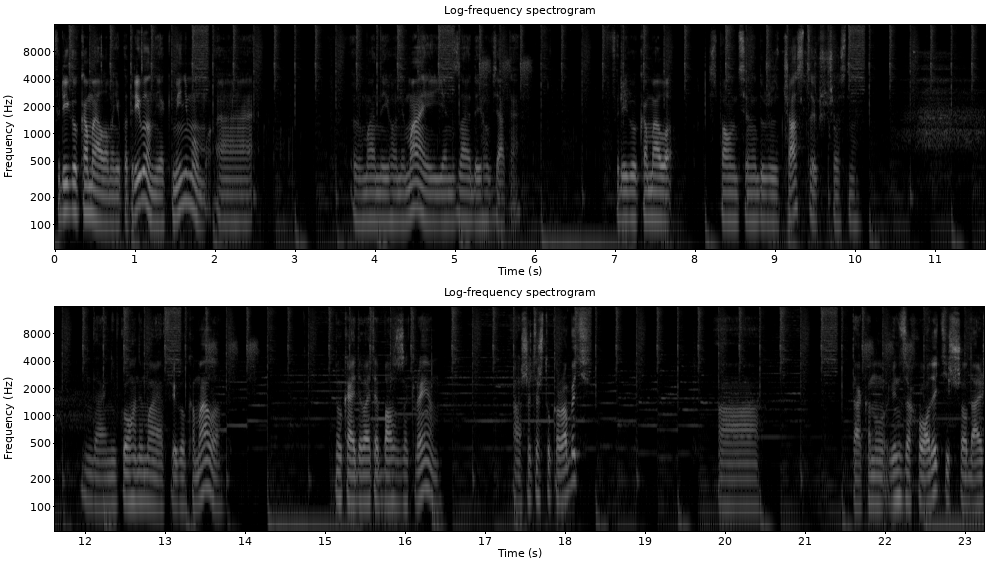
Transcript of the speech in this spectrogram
Фріго Камело мені потрібен, як мінімум. Е, в мене його немає, і я не знаю, де його взяти. Фріго Камело спавниться не дуже часто, якщо чесно. Да, ні в кого немає Фріго Камело. Ну окей, давайте базу закриємо. А що ця штука робить? А, так, ну він заходить, і що далі?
